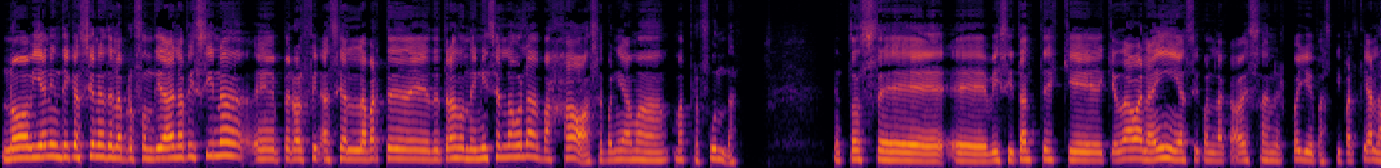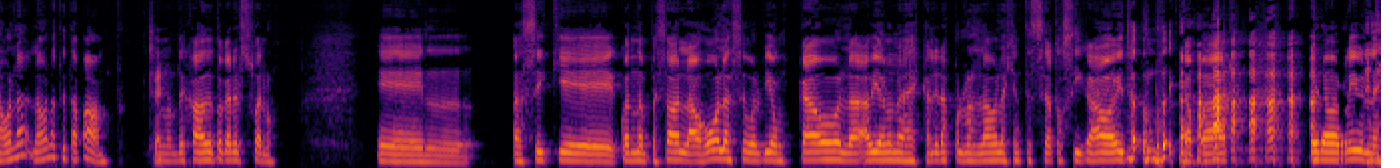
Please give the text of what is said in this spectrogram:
No habían indicaciones de la profundidad de la piscina, eh, pero al fin, hacia la parte de detrás donde inician las olas bajaba, se ponía más, más profunda. Entonces, eh, visitantes que quedaban ahí, así con la cabeza en el cuello y partían las olas, las olas te tapaban Sí. no dejaba de tocar el suelo. El- así que cuando empezaban las olas se volvía un caos, la- habían unas escaleras por los lados, la gente se atosigaba y tratando de escapar. Era horrible.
